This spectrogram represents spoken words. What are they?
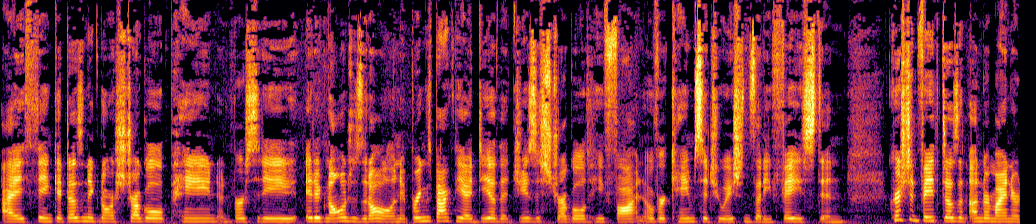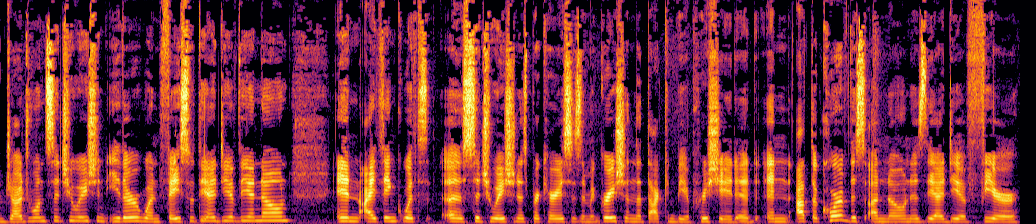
I think it doesn't ignore struggle, pain, adversity. It acknowledges it all. And it brings back the idea that Jesus struggled, he fought, and overcame situations that he faced. And Christian faith doesn't undermine or judge one situation either when faced with the idea of the unknown and i think with a situation as precarious as immigration that that can be appreciated. And at the core of this unknown is the idea of fear.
